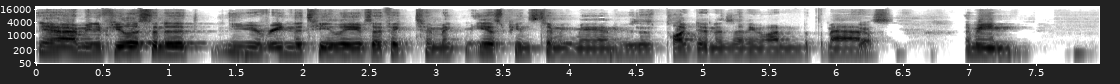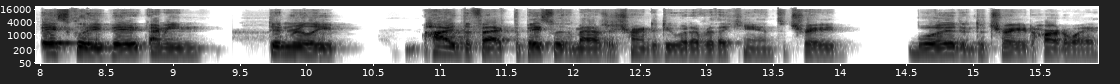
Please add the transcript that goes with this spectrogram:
yeah. I mean, if you listen to the, you're reading the tea leaves. I think Tim ESPN's Tim McMahon, who's as plugged in as anyone with the Mavs. Yep. I mean, basically, they, I mean, didn't really hide the fact that basically the Mavs are trying to do whatever they can to trade Wood and to trade Hardaway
